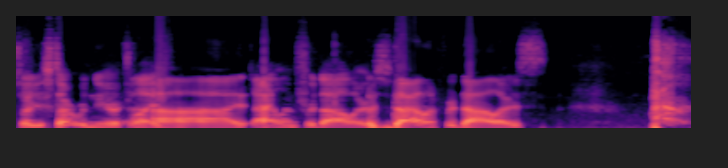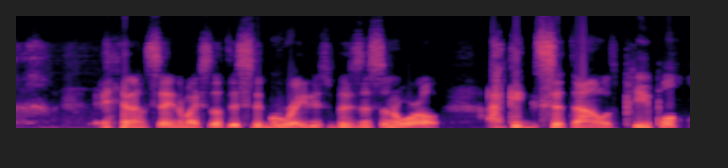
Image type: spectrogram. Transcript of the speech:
So you start with New York Life, Uh, dialing for dollars. dialing for dollars. and I'm saying to myself, this is the greatest business in the world. I could sit down with people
